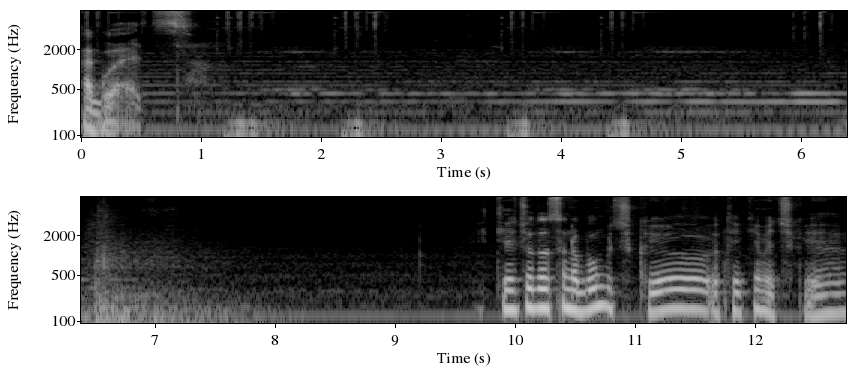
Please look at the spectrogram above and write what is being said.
Hogwarts. İhtiyaç odasına bu mu çıkıyor, öteki mi çıkıyor?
